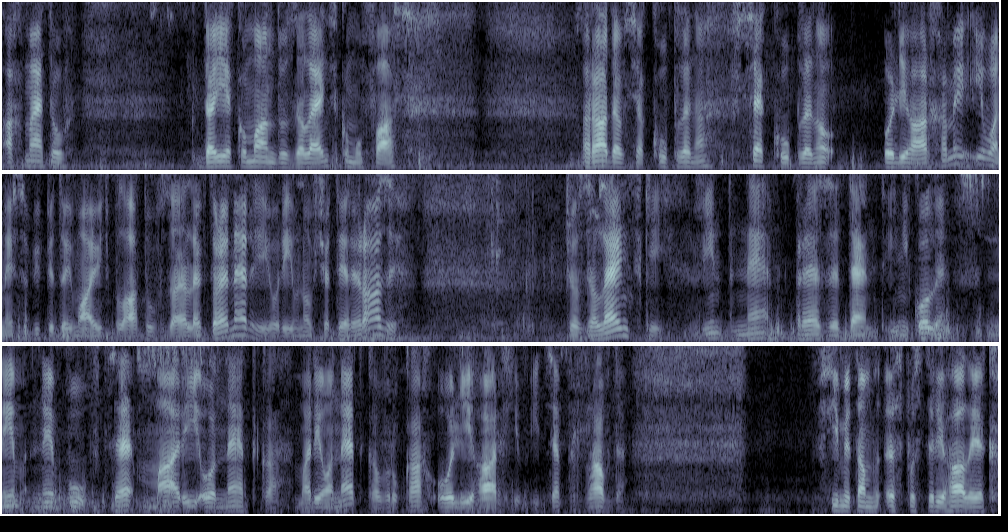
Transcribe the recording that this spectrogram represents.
Ахметов дає команду Зеленському ФАС. Рада вся куплена, все куплено олігархами, і вони собі підіймають плату за електроенергію рівно в 4 рази. Що Зеленський він не президент і ніколи ним не був. Це маріонетка. Маріонетка в руках олігархів. І це правда. Всі ми там е, спостерігали, як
